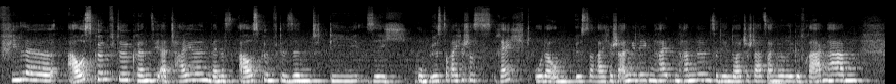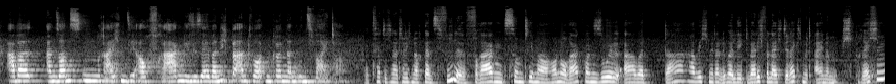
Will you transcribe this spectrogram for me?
Viele Auskünfte können Sie erteilen, wenn es Auskünfte sind, die sich um österreichisches Recht oder um österreichische Angelegenheiten handeln, zu denen deutsche Staatsangehörige Fragen haben. Aber ansonsten reichen Sie auch Fragen, die Sie selber nicht beantworten können, an uns weiter. Jetzt hätte ich natürlich noch ganz viele Fragen zum Thema Honorarkonsul, aber da habe ich mir dann überlegt, werde ich vielleicht direkt mit einem sprechen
